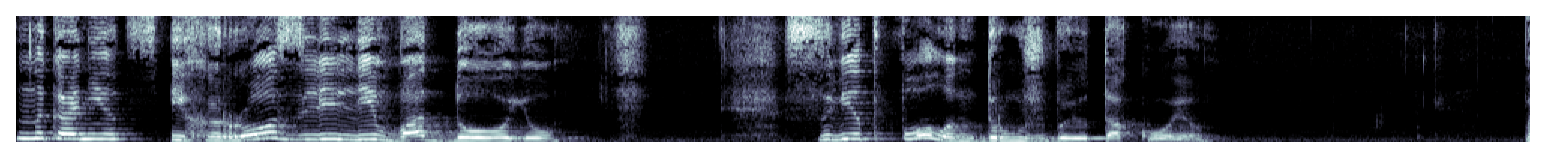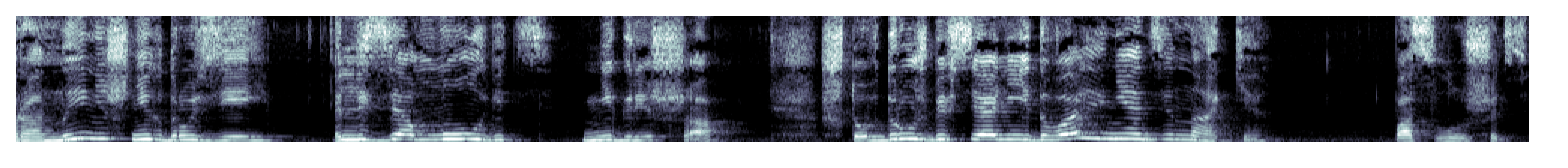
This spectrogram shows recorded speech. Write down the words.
наконец, их розлили водою. Свет полон дружбою такою. Про нынешних друзей Нельзя молвить, не греша, Что в дружбе все они едва ли не одинаки – послушать.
